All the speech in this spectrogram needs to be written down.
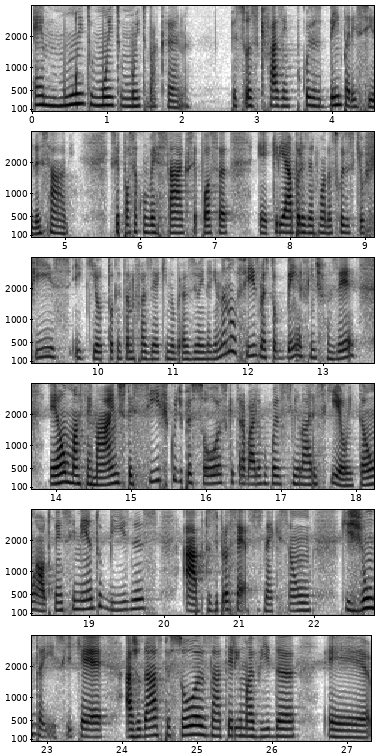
é muito, muito, muito bacana. Pessoas que fazem coisas bem parecidas, sabe? Que você possa conversar, que você possa é, criar, por exemplo, uma das coisas que eu fiz e que eu estou tentando fazer aqui no Brasil ainda, ainda não fiz, mas estou bem afim de fazer, é um mastermind específico de pessoas que trabalham com coisas similares que eu. Então, autoconhecimento, business, hábitos e processos, né? Que são que junta isso, que quer ajudar as pessoas a terem uma vida é,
